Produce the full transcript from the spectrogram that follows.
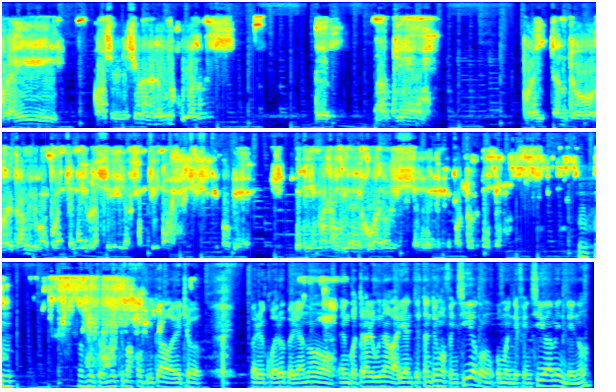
por ahí, cuando se lesionan algunos jugadores, eh, no tiene por ahí tanto recambio como pueden tener Brasil, Argentina, es un equipo que, que tiene más cantidad de jugadores eh, por todo el mundo. Ujú. Es mucho, mucho más complicado, de hecho, para el cuadro peruano encontrar alguna variante, tanto en ofensiva como, como en defensivamente, ¿no?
